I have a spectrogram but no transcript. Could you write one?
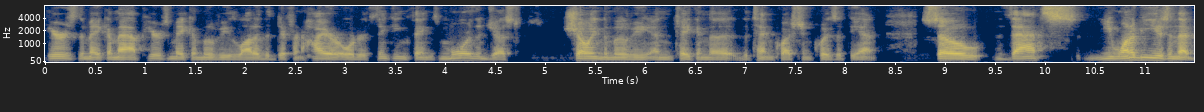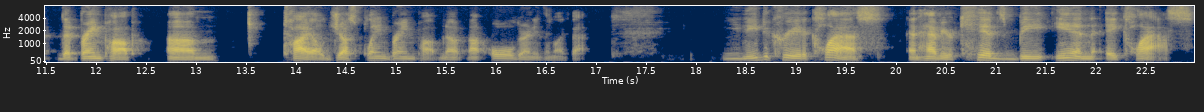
here's the make a map here's make a movie a lot of the different higher order thinking things more than just showing the movie and taking the the 10 question quiz at the end. So that's you want to be using that that brain pop um, tile just plain brain pop not not old or anything like that. You need to create a class and have your kids be in a class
